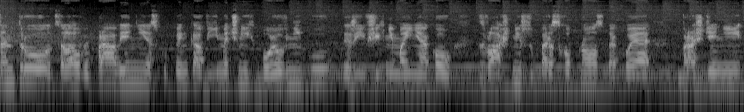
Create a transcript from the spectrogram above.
Centru celého vyprávění je skupinka výjimečných bojovníků, kteří všichni mají nějakou zvláštní superschopnost, jako je vraždění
